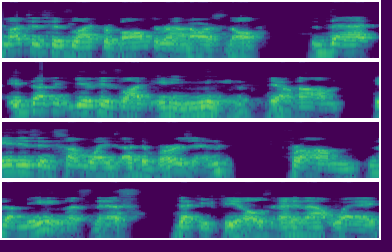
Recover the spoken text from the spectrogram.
much as his life revolves around Arsenal, that it doesn't give his life any meaning. Yeah. Um, it is in some ways a diversion from the meaninglessness that he feels, and in that way,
